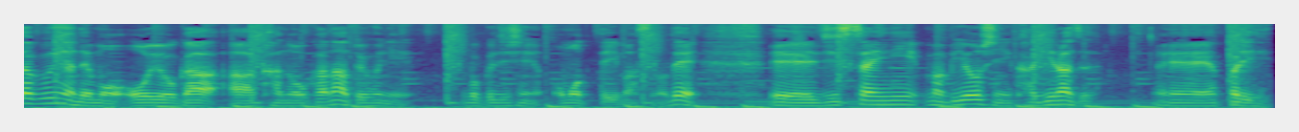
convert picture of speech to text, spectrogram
た分野でも応用が可能かなというふうに僕自身思っていますので、えー実際に、まあ、美容師に限らず、えーやっぱり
